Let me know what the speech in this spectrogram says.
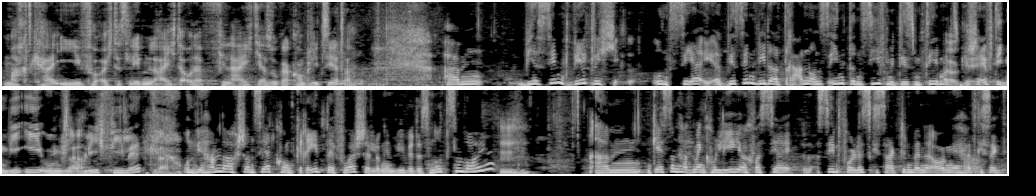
macht KI für euch das Leben leichter oder vielleicht ja sogar komplizierter? Ähm, wir sind wirklich uns sehr, wir sind wieder dran, uns intensiv mit diesem Thema okay. zu beschäftigen, wie eh unglaublich Klar. viele. Klar. Und wir haben da auch schon sehr konkrete Vorstellungen, wie wir das nutzen wollen. Mhm. Ähm, gestern hat mein Kollege auch was sehr Sinnvolles gesagt in meinen Augen. Er hat gesagt,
